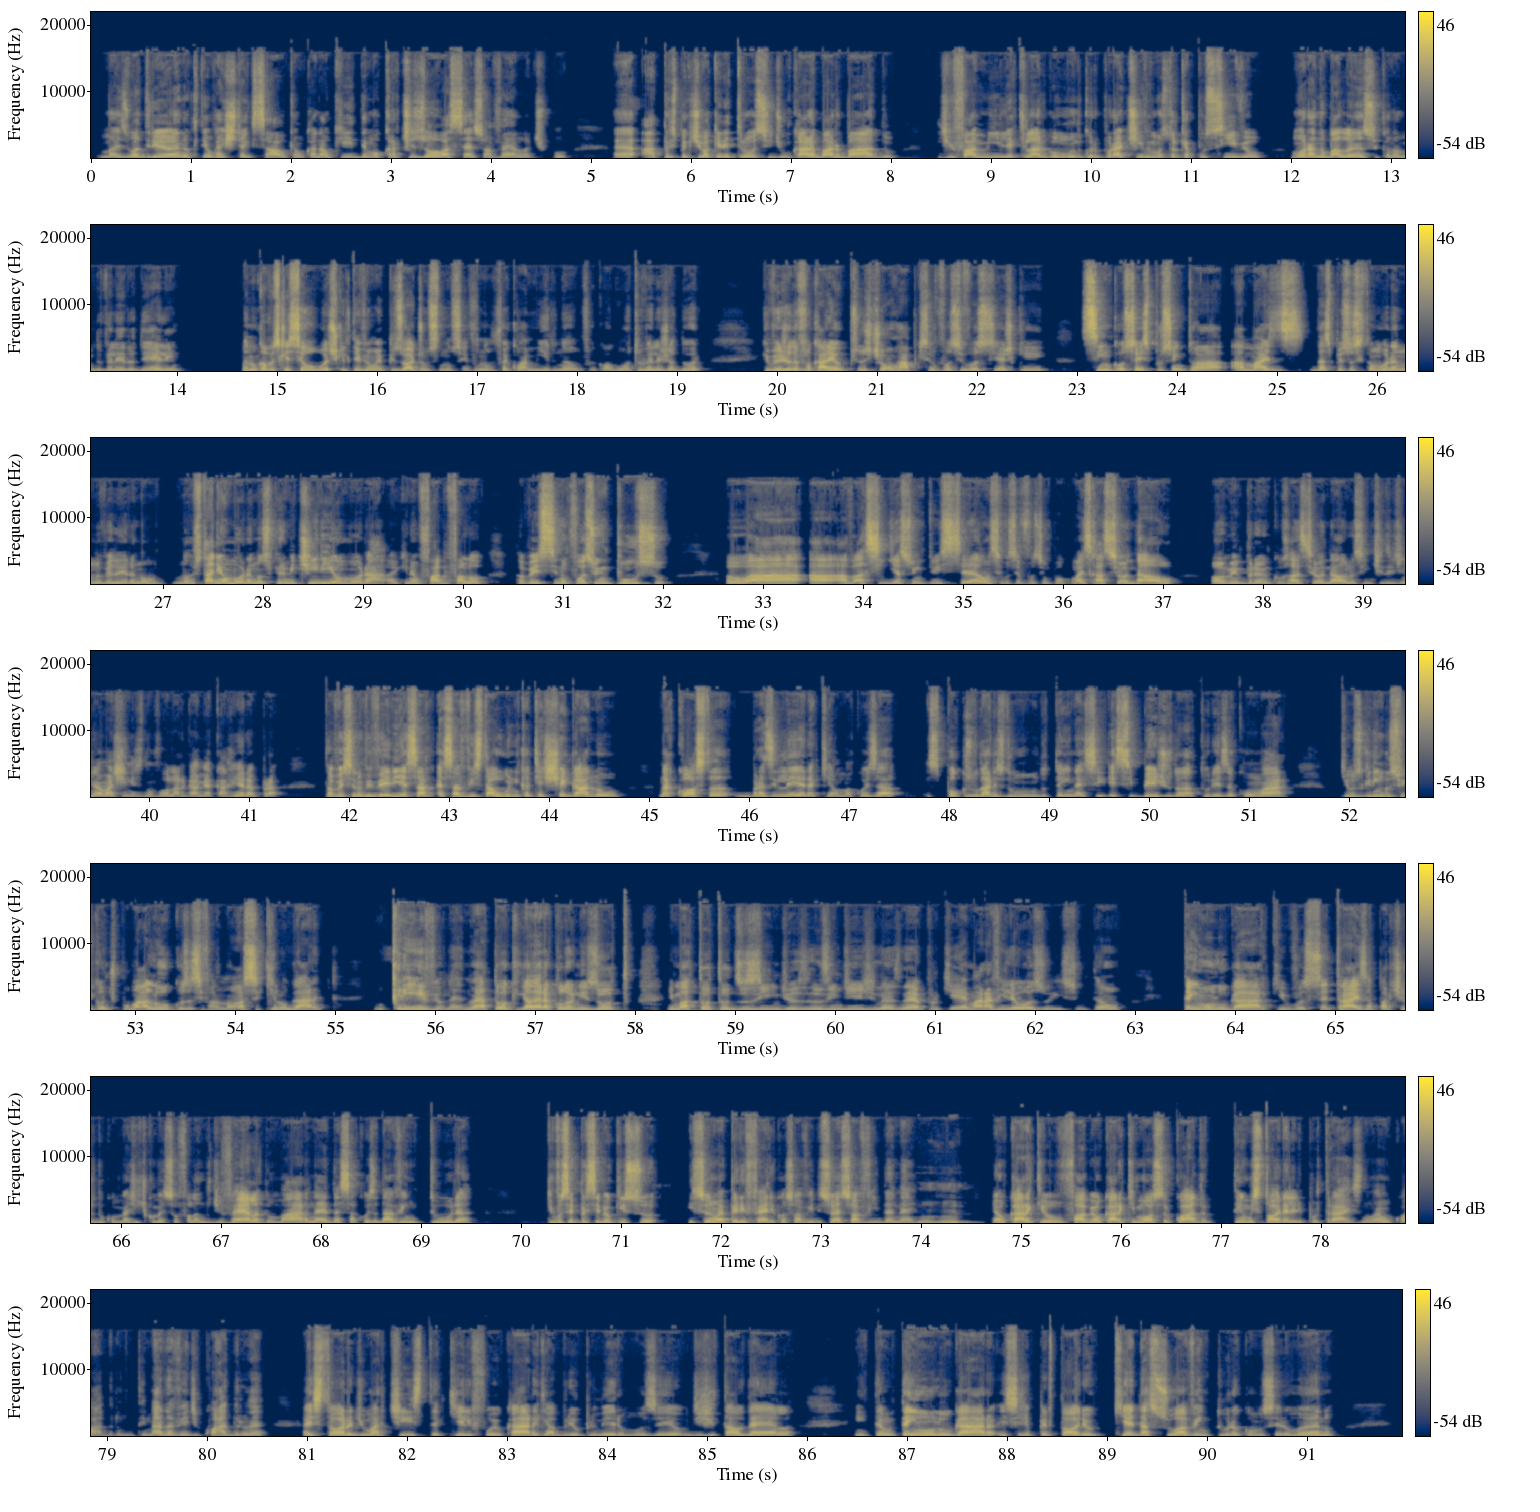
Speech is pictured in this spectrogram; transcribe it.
Mas o Adriano, que tem o hashtag Sal, que é um canal que democratizou o acesso à vela. Tipo, é, a perspectiva que ele trouxe de um cara barbado, de família, que largou o mundo corporativo e mostrou que é possível morar no balanço, que é o nome do veleiro dele. Eu nunca vou esquecer, acho que ele teve um episódio, não sei, não foi com a Mir, não, foi com algum outro velejador, que o vendedor falou, cara, eu preciso te honrar, porque se não fosse você, acho que 5 ou 6% a, a mais das pessoas que estão morando no veleiro não, não estariam morando, não se permitiriam morar. É que nem o Fábio falou. Talvez se não fosse o impulso ou a, a, a seguir a sua intuição, se você fosse um pouco mais racional, homem branco racional, no sentido de, não, imagina, não vou largar minha carreira para Talvez você não viveria essa, essa vista única que é chegar no, na costa brasileira, que é uma coisa poucos lugares do mundo tem, né, esse, esse beijo da natureza com o mar, que os gringos ficam, tipo, malucos, assim, falam, nossa, que lugar incrível, né, não é à toa que a galera colonizou e matou todos os índios, os indígenas, né, porque é maravilhoso isso, então tem um lugar que você traz a partir do como a gente começou falando de vela, do mar, né, dessa coisa da aventura, que você percebeu que isso isso não é periférico à sua vida, isso é sua vida, né? Uhum. É o cara que o Fábio é o cara que mostra o quadro tem uma história ali por trás, não é um quadro, não tem nada a ver de quadro, né? A história de uma artista que ele foi o cara que abriu o primeiro museu digital dela. Então tem um lugar, esse repertório que é da sua aventura como ser humano,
